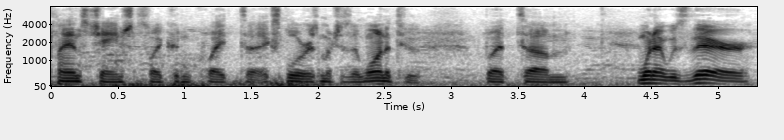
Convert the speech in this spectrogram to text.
plans changed, so I couldn't quite uh, explore as much as I wanted to. But um, when I was there,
